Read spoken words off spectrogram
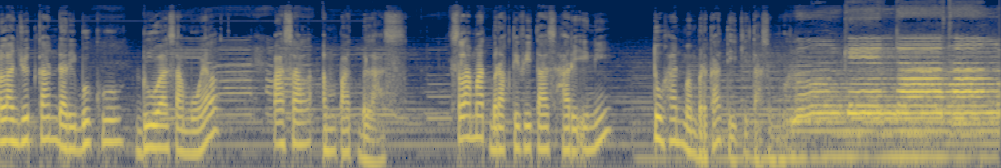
melanjutkan dari buku 2 Samuel pasal 14. Selamat beraktivitas hari ini. Tuhan memberkati kita semua. mungkin datang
